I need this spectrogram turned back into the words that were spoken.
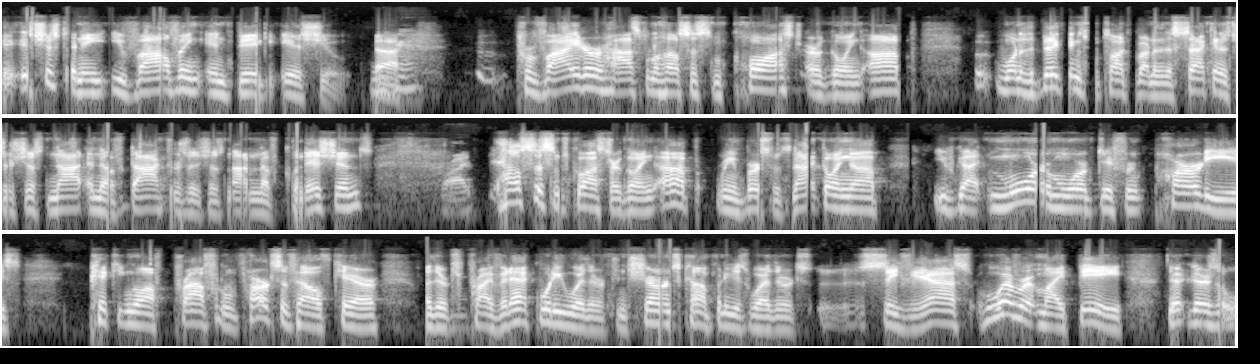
it's just an evolving and big issue. Uh, mm-hmm. Uh, provider, hospital, health system costs are going up. One of the big things we'll talk about in a second is there's just not enough doctors. There's just not enough clinicians. Right. Health systems costs are going up. Reimbursement's not going up. You've got more and more different parties picking off profitable parts of healthcare, whether it's private equity, whether it's insurance companies, whether it's uh, CVS, whoever it might be. There, there's a,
